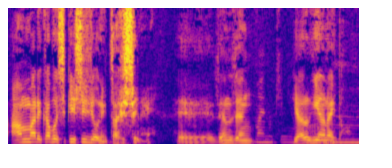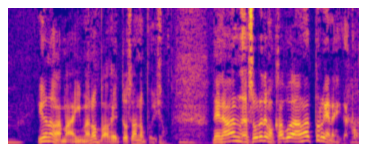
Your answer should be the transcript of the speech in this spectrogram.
あんまり株式市場に対してね、えー、全然やる気がないというのが、まあ、今のバフェットさんのポジション。で、なんそれでも株は上がっとるやないかと。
